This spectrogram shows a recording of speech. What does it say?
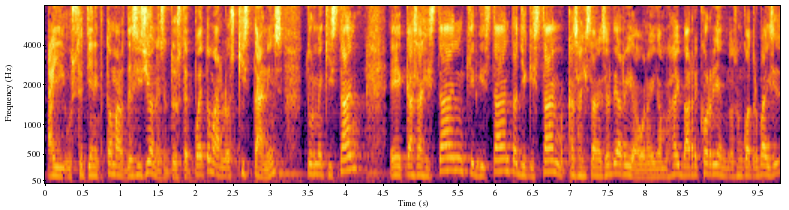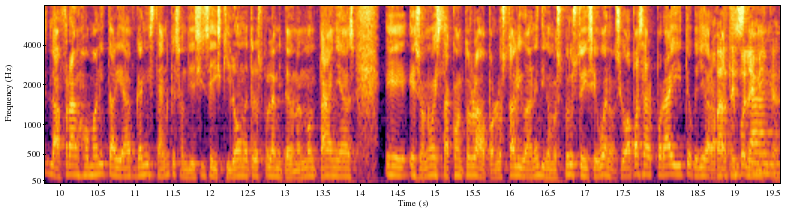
ahí usted tiene que tomar decisiones, entonces usted puede tomar los Kistanes, Turmequistán, eh, Kazajistán, Kirguistán, Tayikistán, Kazajistán es el de arriba, bueno, digamos, ahí va recorriendo, son cuatro países, la franja humanitaria de Afganistán, que son 16 kilómetros por la mitad de unas montañas, eh, eso no está controlado por los talibanes, digamos, pero usted dice, bueno, si voy a pasar por ahí, tengo que llegar a Parte Pakistán. polémica,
